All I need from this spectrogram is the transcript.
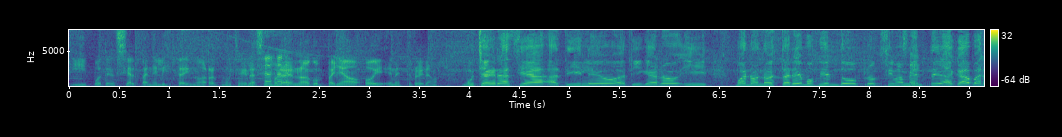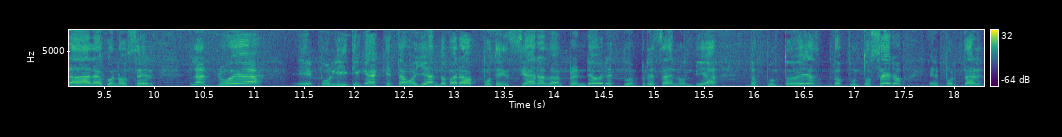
y potencial panelista de Innova Rock. Muchas gracias por habernos acompañado hoy en este programa. Muchas gracias a ti, Leo, a ti, Caro. Y bueno, nos estaremos viendo próximamente acá para dar a conocer las nuevas eh, políticas que estamos llevando para potenciar a los emprendedores. Tu empresa en un día 2.0, 2.0, el portal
